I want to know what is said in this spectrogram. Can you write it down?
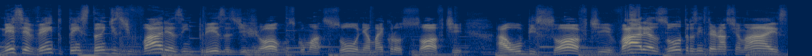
Nesse evento tem stands de várias empresas de jogos, como a Sony, a Microsoft, a Ubisoft, várias outras internacionais.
